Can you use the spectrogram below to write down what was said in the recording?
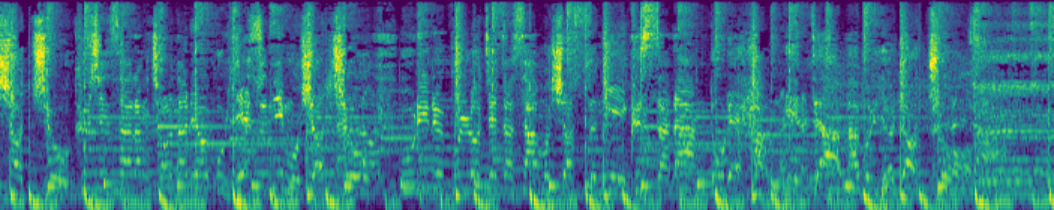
아니셨죠 그 신 사랑 전하려고 예수님 오셨죠 우리를 불러 제자 삼으셨으니 그 사랑 노래합니다. 맘을 열어줘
